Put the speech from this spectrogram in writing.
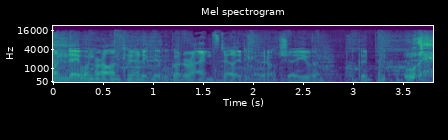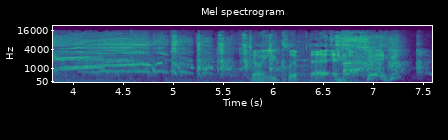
One day when we're all in Connecticut, we'll go to Ryan's Deli together. I'll show you a, a good pickle. Don't you clip that.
